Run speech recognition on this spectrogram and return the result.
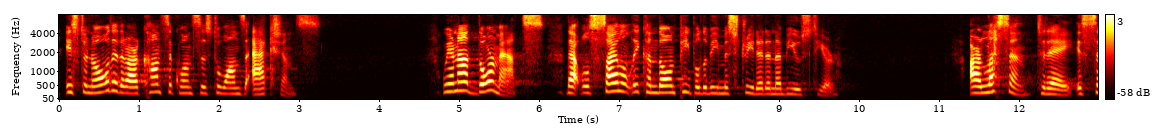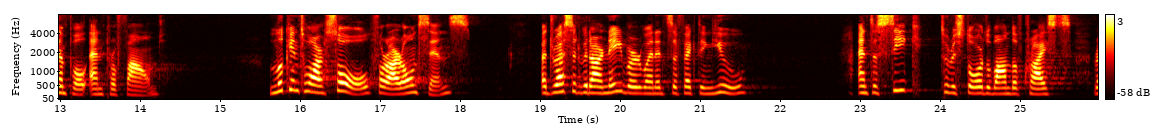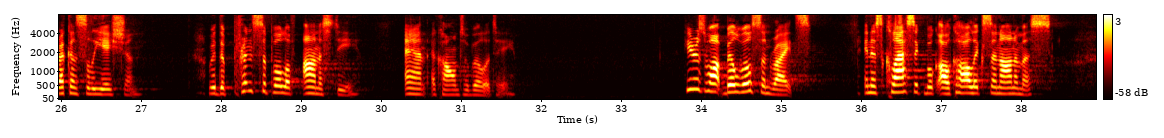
is to know that there are consequences to one's actions. We are not doormats that will silently condone people to be mistreated and abused here. Our lesson today is simple and profound. Look into our soul for our own sins, address it with our neighbor when it's affecting you, and to seek to restore the bond of Christ's reconciliation with the principle of honesty and accountability. Here's what Bill Wilson writes in his classic book, Alcoholics Anonymous,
